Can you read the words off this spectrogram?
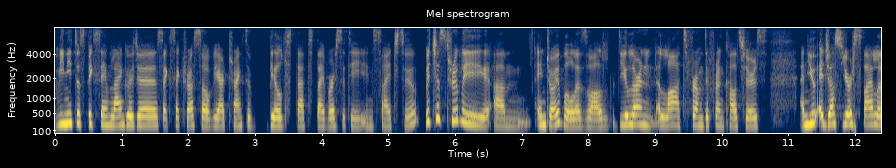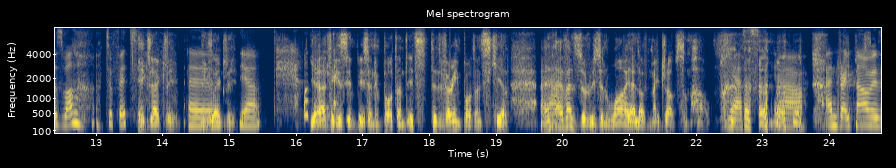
we need to speak same languages, etc. So we are trying to build that diversity inside too, which is truly um, enjoyable as well. You learn a lot from different cultures, and you adjust your style as well to fit. Exactly. Uh, exactly. Yeah. Okay. Yeah, I think it's, it's an important, it's a very important skill. And yeah. that's the reason why I love my job somehow. yes, yeah. And right now is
